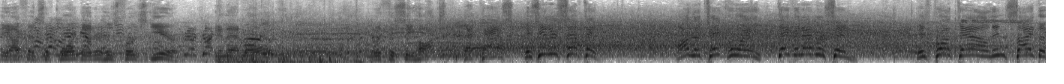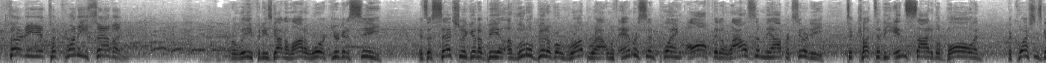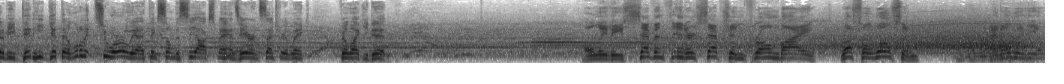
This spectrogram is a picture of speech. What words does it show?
The offensive coordinator, his first year in that role with the Seahawks. That pass is intercepted. On the takeaway, David Amerson is brought down inside the 30 at the 27. Relief, and he's gotten a lot of work. You're going to see it's essentially going to be a little bit of a rub route with Amerson playing off. It allows him the opportunity to cut to the inside of the ball. And the question is going to be, did he get there a little bit too early? I think some of the Seahawks fans here in CenturyLink feel like he did. Only the seventh interception thrown by Russell Wilson, and only the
